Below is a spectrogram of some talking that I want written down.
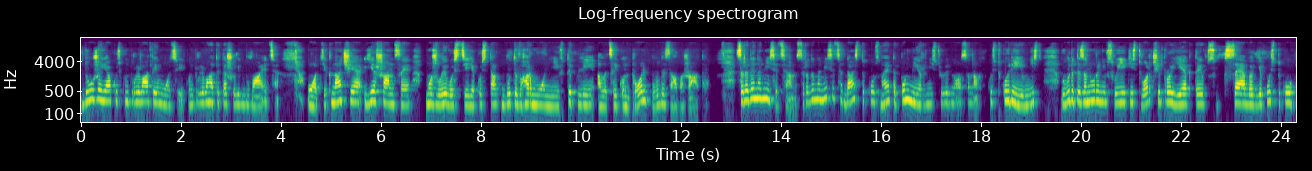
дуже якось контролювати емоції, контролювати те, що відбувається. От, як наче є шанси, можливості якось так бути в гармонії, в теплі, але цей контроль буде заважати. Середина місяця. Середина місяця дасть таку, знаєте, помірність у відносинах, якусь таку рівність. Ви будете занурені в свої якісь творчі проєкти, в себе, в якусь таку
